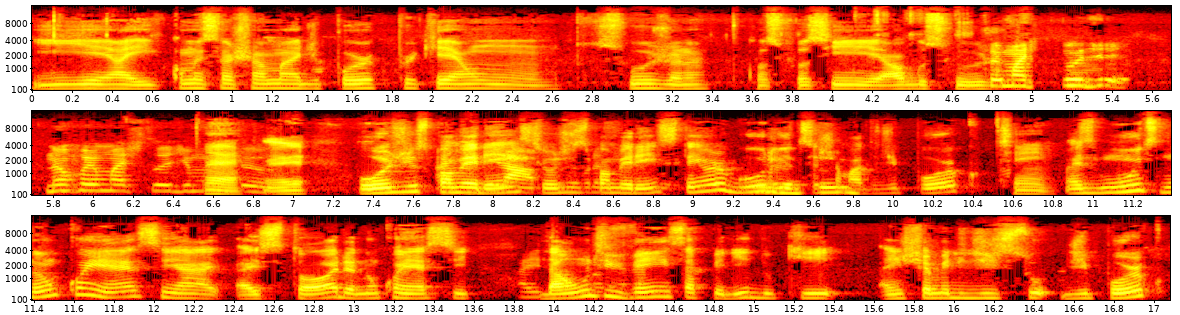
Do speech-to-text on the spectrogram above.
E aí começou a chamar de porco porque é um sujo, né? Como se fosse algo sujo. Foi uma atitude. Não foi uma atitude É. muito. É, hoje os palmeirenses, hoje os por palmeirenses têm orgulho de ser Uhum. chamado de porco, Sim. mas muitos não conhecem a, a história, não conhecem Aí da onde falando- vem esse apelido que a gente chama ele de, su- de porco,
